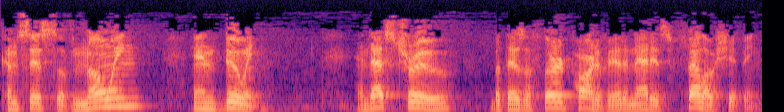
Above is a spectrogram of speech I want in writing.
consists of knowing and doing. And that's true, but there's a third part of it, and that is fellowshipping.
